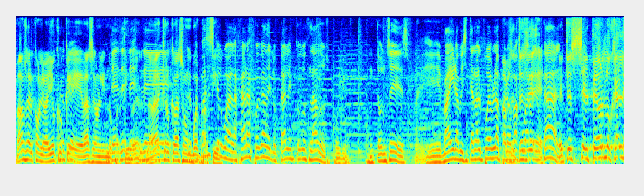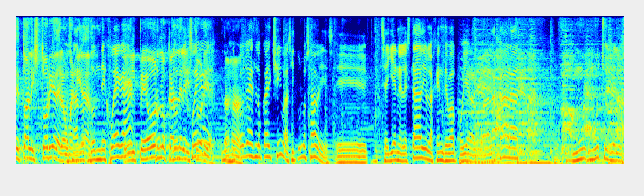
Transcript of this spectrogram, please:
Vamos a ver cómo le va. Yo creo, que, va a ser un lindo partido. ¿eh? la verdad, creo que va a ser un buen partido. Es que el Guadalajara juega de local en todos lados, pollo. Entonces, eh, va a ir a visitar al Puebla, pero pues va a jugar de local. Entonces es el peor local de toda la historia de la humanidad. donde juega. El peor local de la historia. Donde juega es local Chivas, y tú lo sabes. Eh, se llena el estadio, la gente va a apoyar al Guadalajara. Muchos de los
